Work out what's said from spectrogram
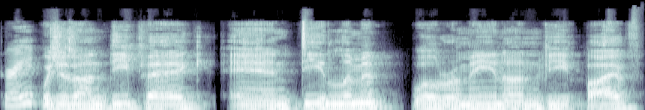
Great. Which is on D-Peg and D-Limit will remain on V5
